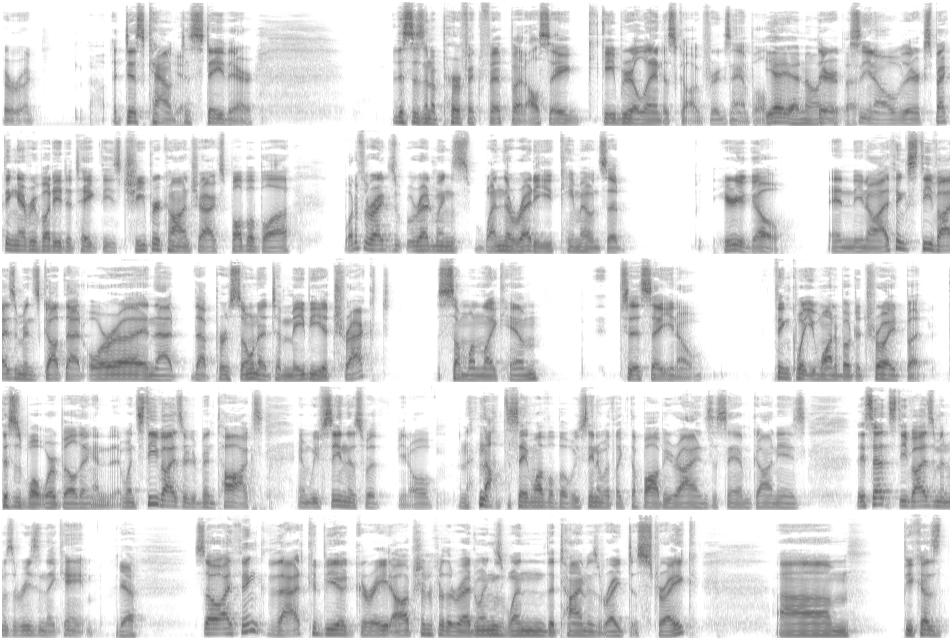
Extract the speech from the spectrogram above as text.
or a, a discount Yeah. to stay there. This isn't a perfect fit, but I'll say Gabriel Landeskog, for example. Yeah, yeah, no, I they're you know they're expecting everybody to take these cheaper contracts, blah blah blah. What if the Red, Red Wings, when they're ready, came out and said, "Here you go," and you know I think Steve Yzerman's got that aura and that that persona to maybe attract someone like him to say, you know, think what you want about Detroit, but this is what we're building. And when Steve Yzerman talks, and we've seen this with, you know, not the same level, but we've seen it with like the Bobby Ryans, the Sam Gagnes. They said Steve Yzerman was the reason they came. yeah. So I think that could be a great option for the Red Wings when the time is right to strike. Um, because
